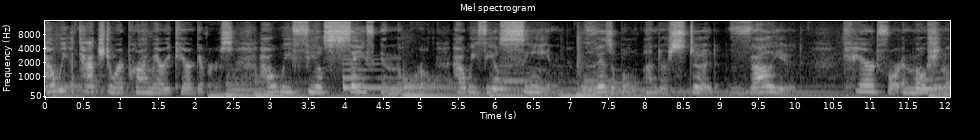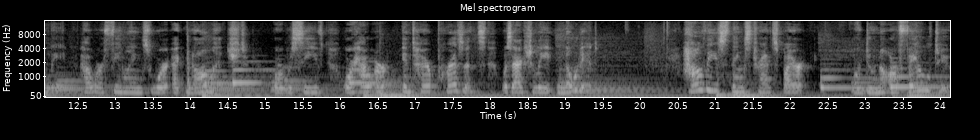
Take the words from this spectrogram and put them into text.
how we attach to our primary caregivers, how we feel safe in the world, how we feel seen, visible, understood, valued, cared for emotionally, how our feelings were acknowledged or received, or how our entire presence was actually noted. How these things transpire or do not or fail to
